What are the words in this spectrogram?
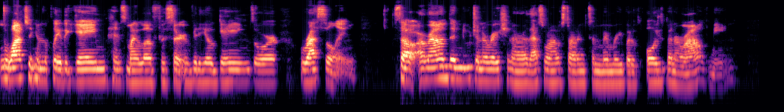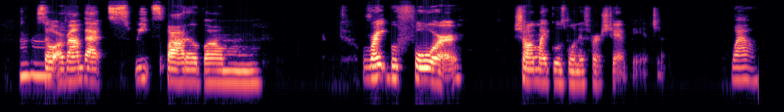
watching him to play the game, hence my love for certain video games or wrestling. So around the new generation era, that's when I was starting to memory, but it's always been around me. Mm-hmm. So around that sweet spot of um right before Shawn Michaels won his first championship. Wow.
